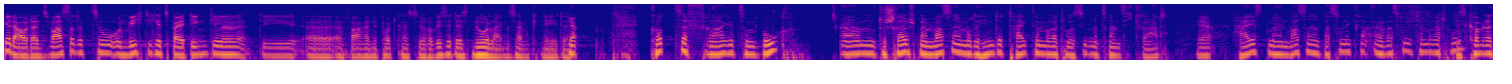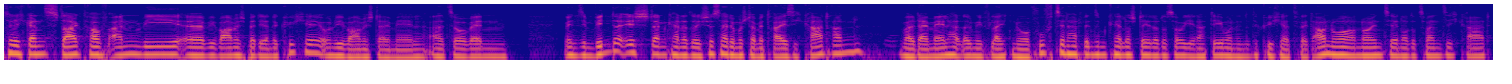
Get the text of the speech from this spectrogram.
Genau, dann das Wasser dazu. Und wichtig jetzt bei Dinkel, die äh, erfahrene Podcast-Hörer wissen das, nur langsam kneten. Ja. Kurze Frage zum Buch. Ähm, du schreibst beim Wasser immer dahinter Teigtemperatur 27 Grad. Ja. Heißt mein Wasser, was für eine, äh, was für eine Temperatur? Das kommt natürlich ganz stark drauf an, wie, äh, wie warm ist bei dir in der Küche und wie warm ist dein Mehl. Also wenn es im Winter ist, dann kann natürlich schon sein, du musst da mit 30 Grad ran weil dein Mail halt irgendwie vielleicht nur 15 hat, wenn es im Keller steht oder so, je nachdem. Und in der Küche hat es vielleicht auch nur 19 oder 20 Grad.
